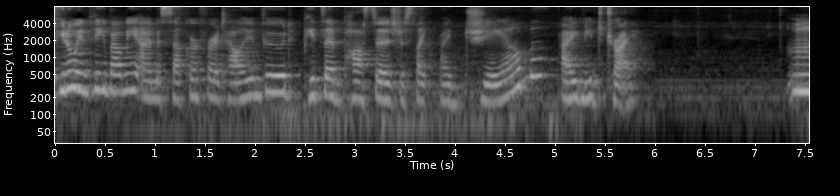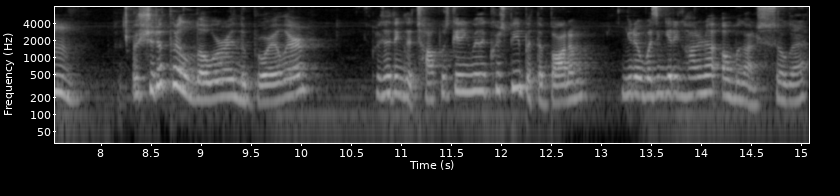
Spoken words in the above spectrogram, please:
If you know anything about me, I'm a sucker for Italian food. Pizza and pasta is just like my jam. I need to try. Mmm. I should have put a lower in the broiler because I think the top was getting really crispy, but the bottom, you know, wasn't getting hot enough. Oh my god, so good.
